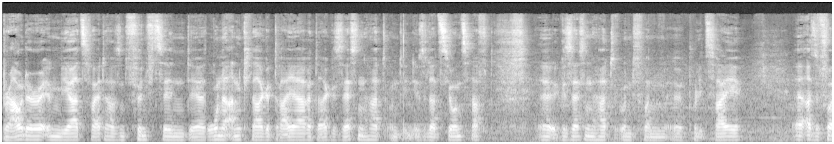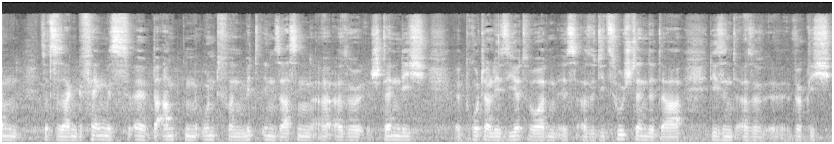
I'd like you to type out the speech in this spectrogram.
Browder im Jahr 2015, der ohne Anklage drei Jahre da gesessen hat und in Isolationshaft äh, gesessen hat und von äh, Polizei äh, also von sozusagen Gefängnisbeamten und von Mitinsassen, äh, also ständig äh, brutalisiert worden ist. Also die Zustände da, die sind also wirklich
